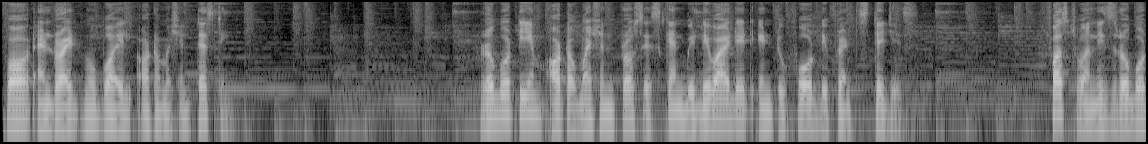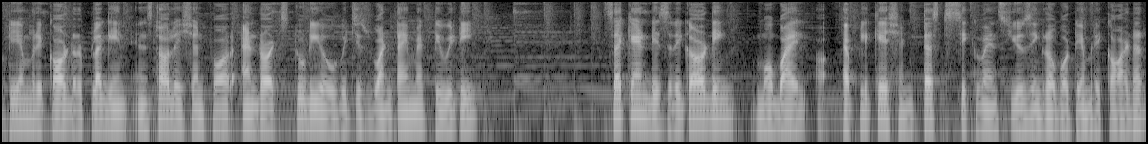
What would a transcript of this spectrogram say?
for Android mobile automation testing. Robotium automation process can be divided into four different stages. First one is Robotium Recorder plugin installation for Android Studio which is one-time activity. Second is recording mobile uh, application test sequence using Robotium Recorder.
